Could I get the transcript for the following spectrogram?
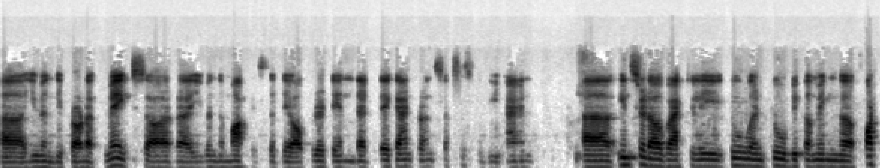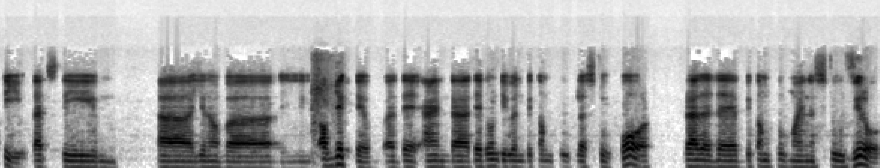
uh, even the product mix or uh, even the markets that they operate in that they can't run successfully. And uh, instead of actually 2 and 2 becoming uh, 40 that's the uh, you know uh, objective. Uh, they, and uh, they don't even become 2 plus 2 4 rather they become 2 minus 2 0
